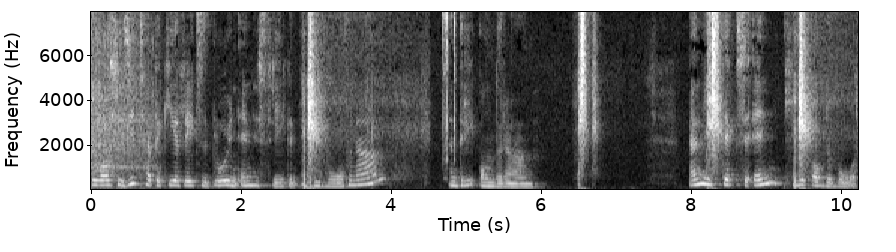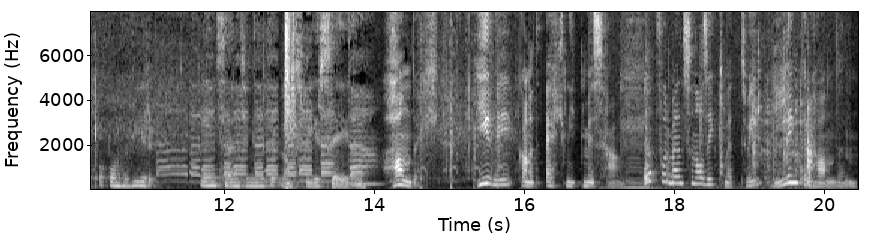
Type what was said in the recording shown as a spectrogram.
Zoals je ziet heb ik hier reeds de plooien ingestreken. Drie bovenaan en drie onderaan. En je stikt ze in hier op de boord, op ongeveer 1 centimeter langs weerszijden. Handig. Hiermee kan het echt niet misgaan. Ook voor mensen als ik met twee linkerhanden.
